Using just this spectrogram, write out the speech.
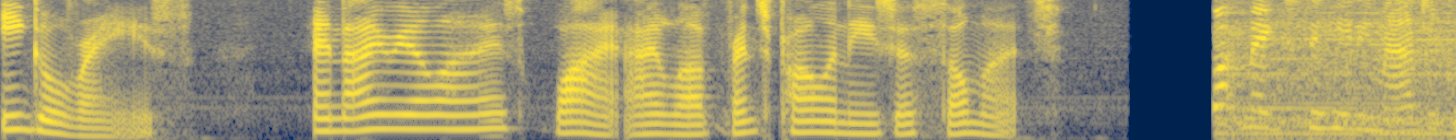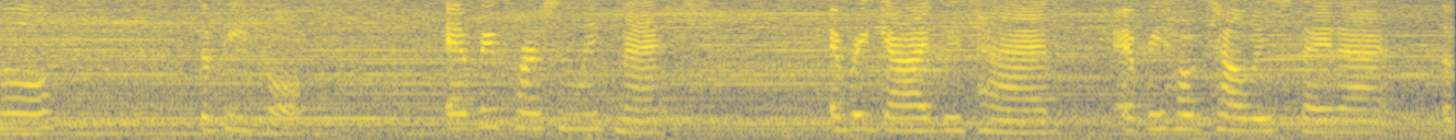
eagle rays. And I realize why I love French Polynesia so much. What makes Tahiti magical? The people. Every person we've met, every guide we've had, every hotel we've stayed at, the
